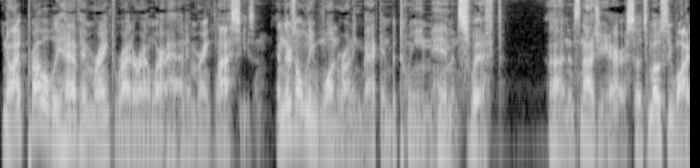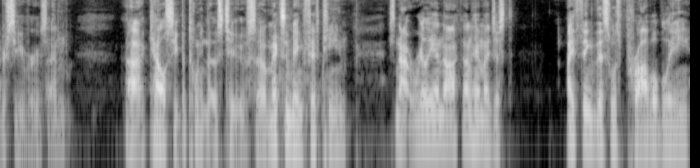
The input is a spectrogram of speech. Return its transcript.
you know, I'd probably have him ranked right around where I had him ranked last season. And there's only one running back in between him and Swift, uh, and it's Najee Harris. So it's mostly wide receivers and uh, Kelce between those two. So Mixon being 15, it's not really a knock on him. I just, I think this was probably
